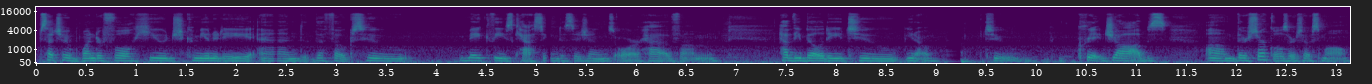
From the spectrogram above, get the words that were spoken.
such a wonderful, huge community and the folks who make these casting decisions or have um, have the ability to, you know, to create jobs, um, their circles are so small.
